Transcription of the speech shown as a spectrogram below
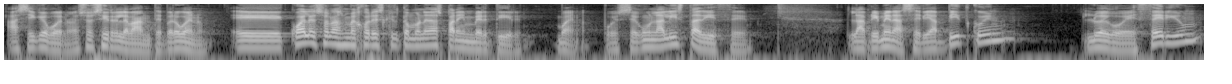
Así que bueno, eso es irrelevante. Pero bueno, eh, ¿cuáles son las mejores criptomonedas para invertir? Bueno, pues según la lista dice, la primera sería Bitcoin, luego Ethereum,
